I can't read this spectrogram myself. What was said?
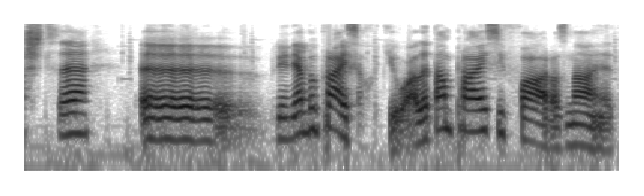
ж це. Е, блін, я би прайса хотів, але там прайс і фара, знаєте.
